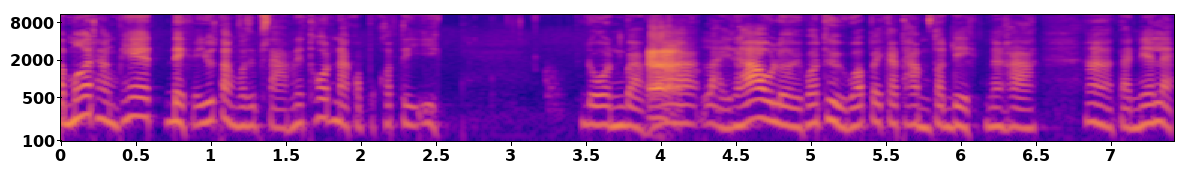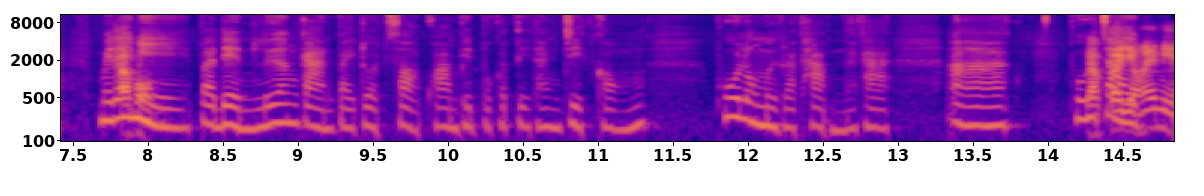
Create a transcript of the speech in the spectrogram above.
ละเมิดทางเพศเด็กอายุต่ำกว่า 13เนี่ยโทษหนักกว่าปกติอีก โดนแบบว่าหลายเท่าเลย เพราะถือว่าไปกระทำต่อเด็กนะคะะแต่เนี่ยแหละไม่ได้มีประเด็นเรื่องการไปตรวจสอบความผิดปกติทางจิตของผู้ลงมือกระทำนะคะผู้วิจัยก็ยังไม่มี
